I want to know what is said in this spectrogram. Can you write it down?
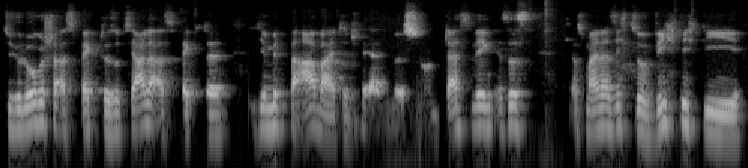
psychologische Aspekte, soziale Aspekte hier mit bearbeitet werden müssen. Und deswegen ist es aus meiner Sicht so wichtig, die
